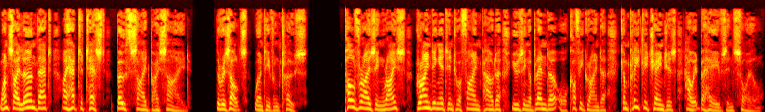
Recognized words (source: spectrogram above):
Once I learned that, I had to test both side by side. The results weren't even close. Pulverizing rice, grinding it into a fine powder using a blender or coffee grinder completely changes how it behaves in soil.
